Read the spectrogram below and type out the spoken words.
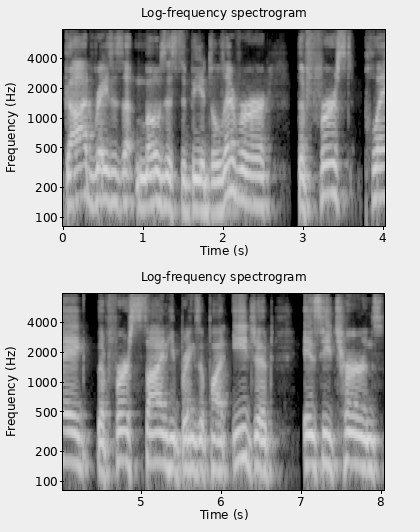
god raises up moses to be a deliverer the first plague the first sign he brings upon egypt is he turns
